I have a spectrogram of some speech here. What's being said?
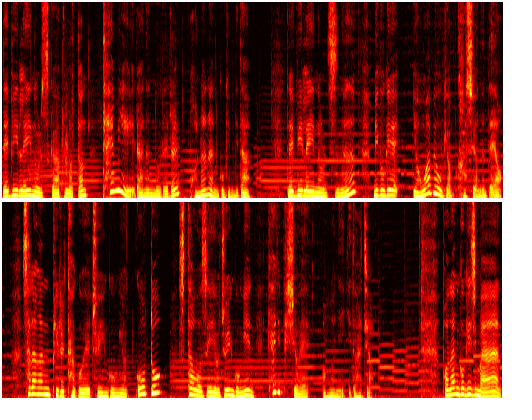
데비 레이놀스가 불렀던 태미라는 노래를 번안한 곡입니다. 데비 레이놀스는 미국의 영화배우 겸 가수였는데요. 사랑은 비를 타고의 주인공이었고 또 스타워즈의 여주인공인 캐리 피셔의 어머니이기도 하죠. 번안곡이지만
